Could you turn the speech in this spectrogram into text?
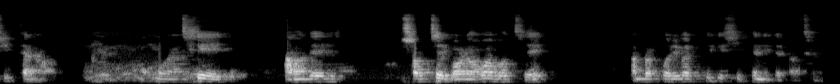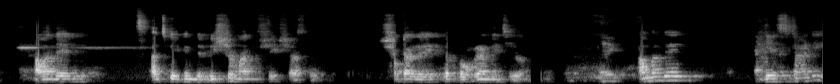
শিক্ষা নেওয়া। আজকে আমাদের সবচেয়ে বড় অভাব হচ্ছে আমরা পরিবার থেকে শিক্ষা নিতে পারছি আমাদের আজকে কিন্তু বিশ্ব মানসিক স্বাস্থ্য। সকালে একটা প্রোগ্রামে ছিল আমাদের যে স্টাডি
